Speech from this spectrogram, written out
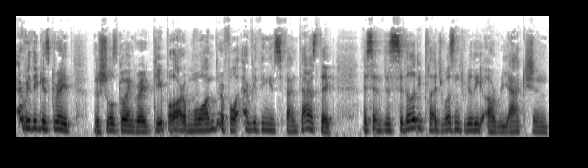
everything is great. The shul's going great. People are wonderful. Everything is fantastic. I said the civility pledge wasn't really a reaction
